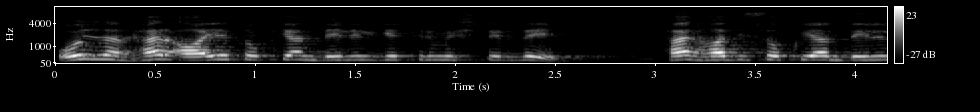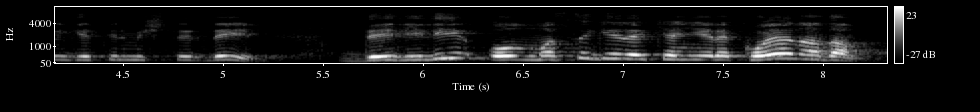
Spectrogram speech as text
O yüzden her ayet okuyan delil getirmiştir değil. Her hadis okuyan delil getirmiştir değil. Delili olması gereken yere koyan adam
